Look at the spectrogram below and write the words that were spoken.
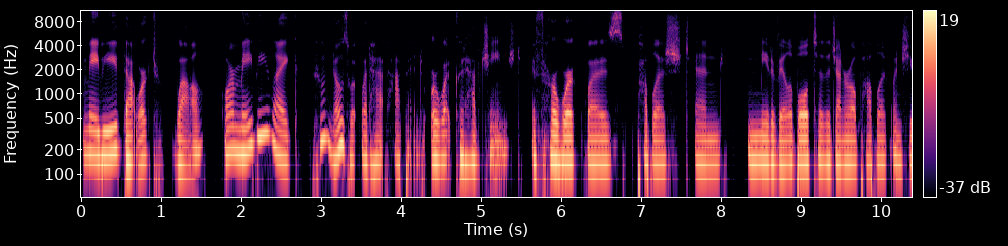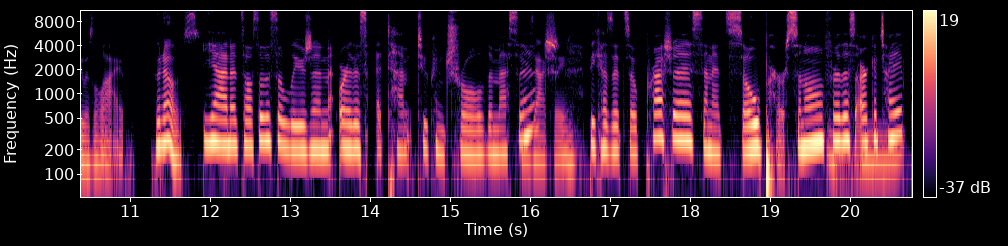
maybe that worked well. Or maybe, like, who knows what would have happened or what could have changed if her work was published and made available to the general public when she was alive. Who knows? yeah, and it's also this illusion or this attempt to control the message Exactly. because it's so precious and it's so personal for this Mhm. archetype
